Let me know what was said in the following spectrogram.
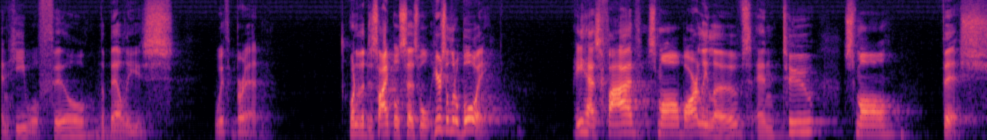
and He will fill the bellies with bread. One of the disciples says, Well, here's a little boy. He has five small barley loaves and two small fish.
